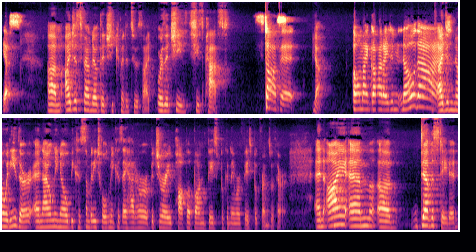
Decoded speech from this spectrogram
Yes. Um, I just found out that she committed suicide, or that she's she's passed. Stop it. Yeah, Oh my god, I didn't know that. I didn't know it either, and I only know because somebody told me because they had her obituary pop up on Facebook, and they were Facebook friends with her, and I am uh, devastated.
